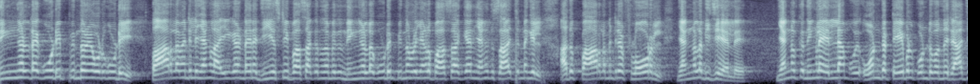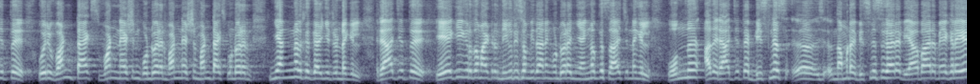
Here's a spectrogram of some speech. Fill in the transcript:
നിങ്ങളുടെ കൂടി പിന്തുണയോടുകൂടി പാർലമെന്റിൽ ഞങ്ങൾ ഐകണ്ഠേനെ ജി എസ് ടി പാസ്സാക്കുന്ന സമയത്ത് നിങ്ങളുടെ കൂടി പിന്തുണയോട് ഞങ്ങൾ പാസ്സാക്കാൻ ഞങ്ങൾക്ക് സാധിച്ചിട്ടുണ്ടെങ്കിൽ അത് പാർലമെന്റിന്റെ ഫ്ലോറിൽ ഞങ്ങളുടെ വിജയമല്ലേ ഞങ്ങൾക്ക് നിങ്ങളെ എല്ലാം ഓൺ ദ ടേബിൾ കൊണ്ടുവന്ന് രാജ്യത്ത് ഒരു വൺ ടാക്സ് വൺ നേഷൻ കൊണ്ടുവരാൻ വൺ നേഷൻ വൺ ടാക്സ് കൊണ്ടുവരാൻ ഞങ്ങൾക്ക് കഴിഞ്ഞിട്ടുണ്ടെങ്കിൽ രാജ്യത്ത് ഏകീകൃതമായിട്ടൊരു നികുതി സംവിധാനം കൊണ്ടുവരാൻ ഞങ്ങൾക്ക് സാധിച്ചിട്ടുണ്ടെങ്കിൽ ഒന്ന് അത് രാജ്യത്തെ ബിസിനസ് നമ്മുടെ ബിസിനസ്സുകാരെ വ്യാപാര മേഖലയെ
